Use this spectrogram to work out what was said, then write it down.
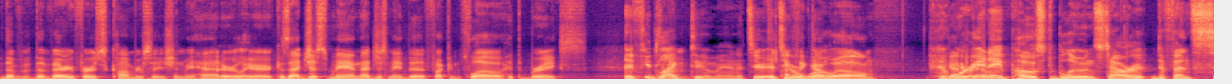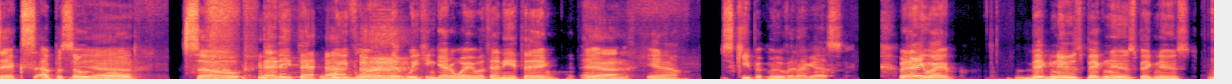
the the very first conversation we had earlier because that just man, that just made the fucking flow hit the brakes. If you'd like to, man, it's your it's your I think world. I will. We We're in a post Bloons Tower Defense Six episode Yeah. world, so anything we've learned that we can get away with anything, and Yeah. you know, just keep it moving, I guess. But anyway, big news, big news, big news. Of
